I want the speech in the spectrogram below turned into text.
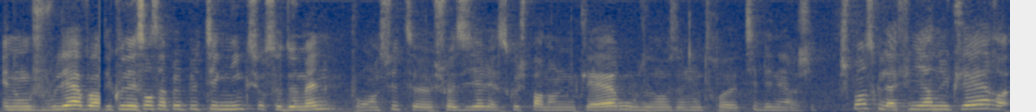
Et donc je voulais avoir des connaissances un peu plus techniques sur ce domaine pour ensuite euh, choisir est-ce que je pars dans le nucléaire ou dans un autre type d'énergie. Je pense que la filière nucléaire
